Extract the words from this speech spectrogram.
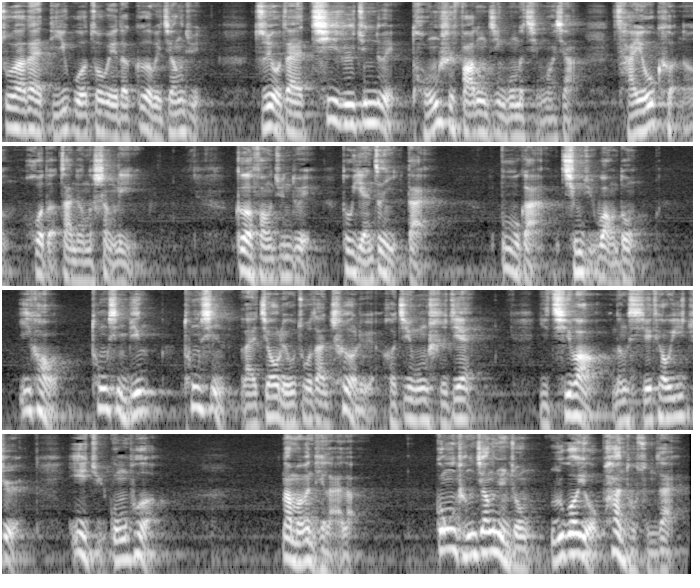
驻扎在敌国周围的各位将军，只有在七支军队同时发动进攻的情况下。才有可能获得战争的胜利。各方军队都严阵以待，不敢轻举妄动，依靠通信兵通信来交流作战策略和进攻时间，以期望能协调一致，一举攻破。那么问题来了：攻城将军中如果有叛徒存在，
